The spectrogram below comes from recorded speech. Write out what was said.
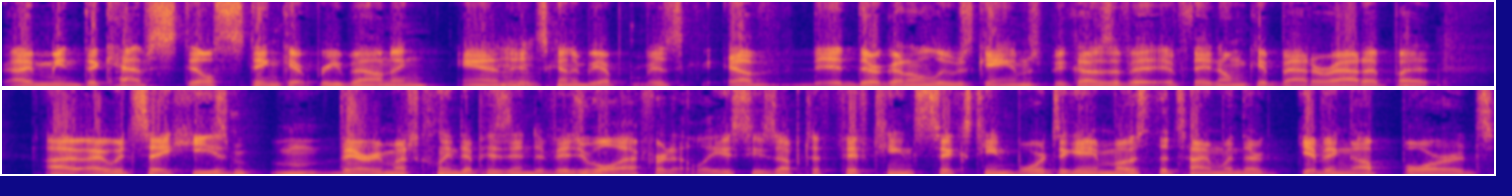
I mean the Cavs still stink at rebounding and Mm-hmm. it's going to be a it's uh, it, they're going to lose games because of it if they don't get better at it, but I, I would say he's m- very much cleaned up his individual effort at least. He's up to 15, 16 boards a game. Most of the time when they're giving up boards,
